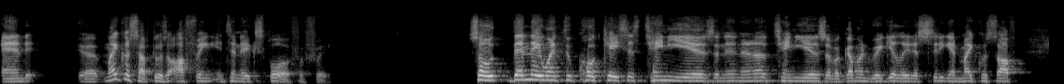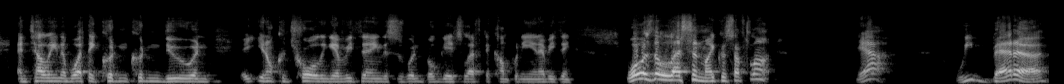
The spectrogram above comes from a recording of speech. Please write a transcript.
And uh, Microsoft was offering Internet Explorer for free. So then they went through court cases 10 years and then another 10 years of a government regulator sitting at Microsoft and telling them what they could and couldn't do and you know controlling everything. This is when bill gates left the company and everything. What was the lesson microsoft learned? Yeah we better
